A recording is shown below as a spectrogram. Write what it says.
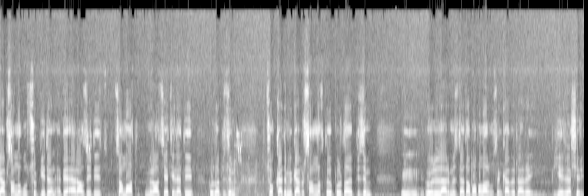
qəbirstanlıq uçub gedən bir ərazidir. Cəmaət müraciət elədi. Burada bizim çox qədimi qəbirstanlıqdır. Burada bizim ölülərimiz, dədə babalarımızın qəbirləri yerləşir.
